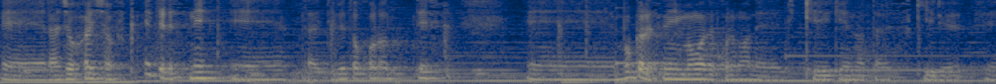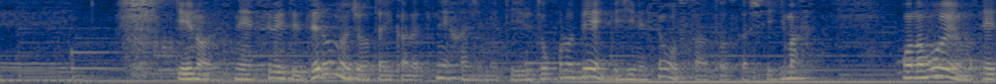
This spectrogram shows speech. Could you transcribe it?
えー、ラジオ配信を含めてですね、えー、伝えているところです、えー、僕はですね今までこれまで経験だったりスキル、えっていうのはですね全てゼロの状態からですね始めているところでビジネスをスタートさせていきますこのボイルもで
